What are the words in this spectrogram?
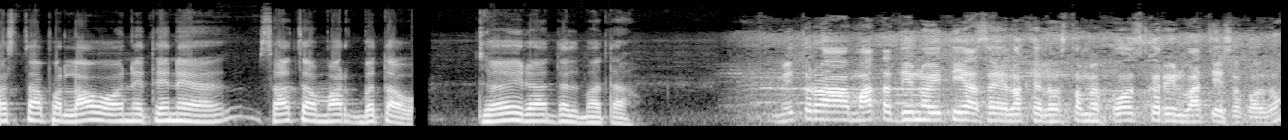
રસ્તા પર લાવો અને તેને સાચા માર્ગ બતાવો. જય રાંદલ માતા મિત્રો, આ માતાજીનો ઇતિહાસ લખેલો તમે પોઝ કરીને વાંચી શકો છો.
